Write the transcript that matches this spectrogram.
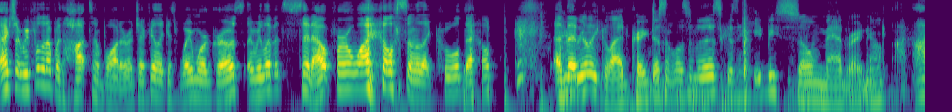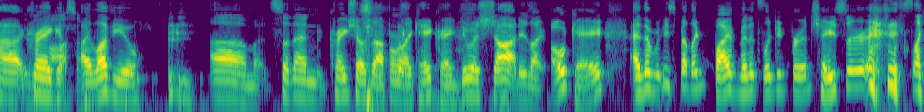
Actually, we filled it up with hot tub water, which I feel like is way more gross. And we let it sit out for a while so it like cool down. And I'm then really glad Craig doesn't listen to this because he'd be so mad right now. uh, It'd Craig, awesome. I love you. um, so then Craig shows up and we're like, "Hey, Craig, do a shot." And he's like, "Okay." And then when he spent like five minutes looking for a chaser, and it's like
